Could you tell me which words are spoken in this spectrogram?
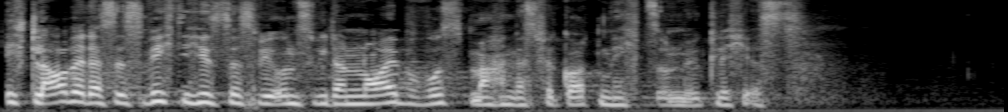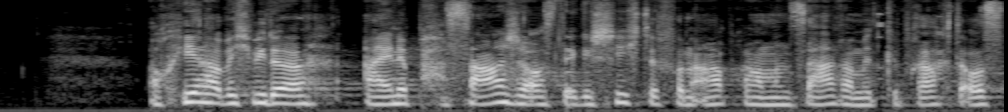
Ich glaube, dass es wichtig ist, dass wir uns wieder neu bewusst machen, dass für Gott nichts unmöglich ist. Auch hier habe ich wieder eine Passage aus der Geschichte von Abraham und Sarah mitgebracht aus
